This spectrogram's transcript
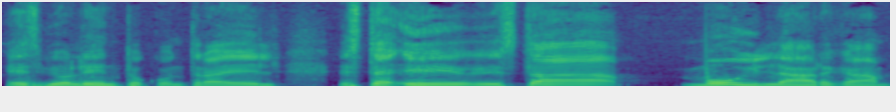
es violento contra él, está, eh, está muy larga,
